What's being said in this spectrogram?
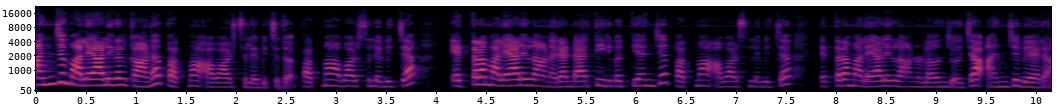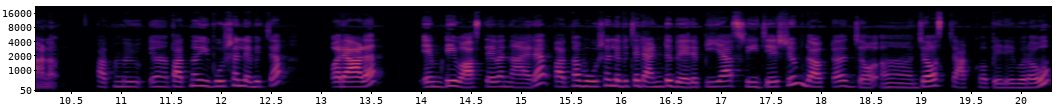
അഞ്ച് മലയാളികൾക്കാണ് പത്മ അവാർഡ്സ് ലഭിച്ചത്. പത്മ അവാർഡ്സ് ലഭിച്ച എത്ര മലയാളികളാണ്? രണ്ടായിരത്തി ഇരുപത്തിയഞ്ച് പത്മ അവാർഡ്സ് ലഭിച്ച എത്ര മലയാളികളാണുള്ളതെന്ന് ചോദിച്ചാൽ അഞ്ച് പേരാണ്. പത്മ പത്മവിഭൂഷൺ ലഭിച്ച ഒരാൾ എം ഡി വാസുദേവൻ നായർ പത്മഭൂഷൺ ലഭിച്ച രണ്ട് പേര് പി ആർ ശ്രീജേഷും ഡോക്ടർ ജോ ജോസ് ചാക്കോ പെരേപുറവും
